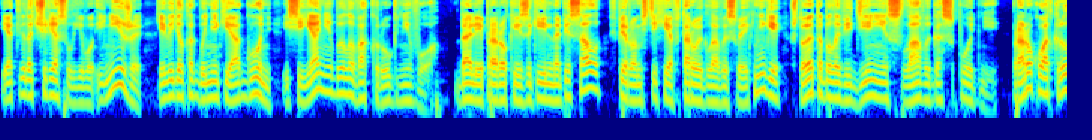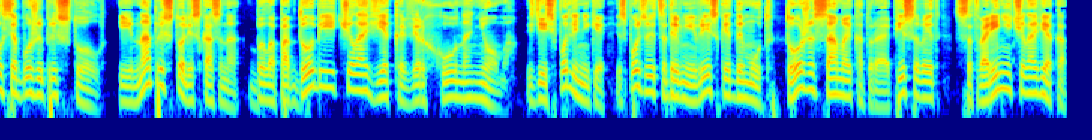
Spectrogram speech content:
и от вида чресл его и ниже я видел как бы некий огонь, и сияние было вокруг него». Далее пророк Иезекииль написал в первом стихе второй главы своей книги, что это было видение славы Господней. Пророку открылся Божий престол, и на престоле сказано «было подобие человека вверху на нем». Здесь в подлиннике используется древнееврейское «демут», то же самое, которое описывает сотворение человека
